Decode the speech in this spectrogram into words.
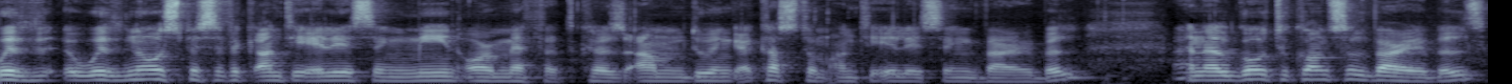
with with no specific anti-aliasing mean or method because I'm doing a custom anti-aliasing variable and I'll go to console variables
